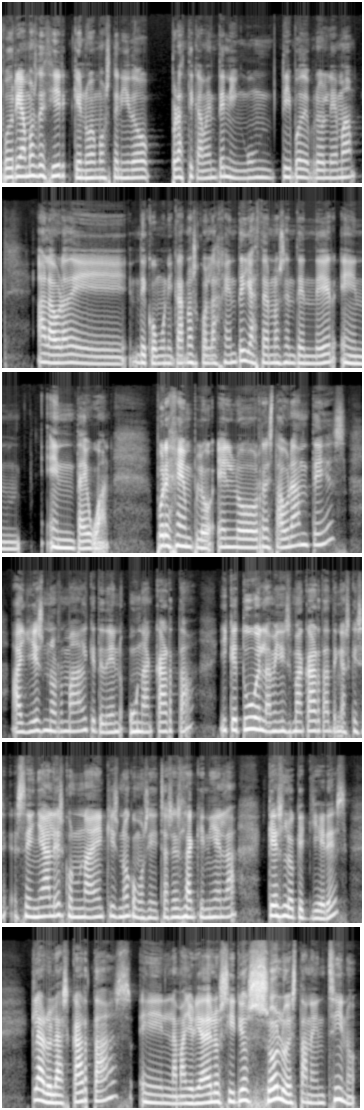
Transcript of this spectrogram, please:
podríamos decir que no hemos tenido prácticamente ningún tipo de problema a la hora de, comunicarnos con la gente y hacernos entender en, en Taiwán. Por ejemplo, en los restaurantes, allí es normal que te den una carta y que tú en la misma carta tengas que señales con una X, ¿no? Como si echases la quiniela, qué es lo que quieres. Claro, las cartas en la mayoría de los sitios solo están en chino.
